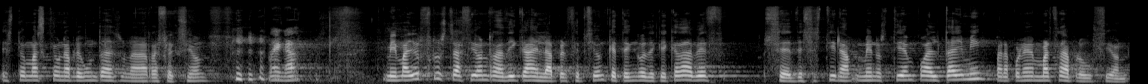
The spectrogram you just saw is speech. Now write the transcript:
Esto más que una pregunta es una reflexión. Venga. Mi mayor frustración radica en la percepción que tengo de que cada vez se desestina menos tiempo al timing para poner en marcha la producción.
